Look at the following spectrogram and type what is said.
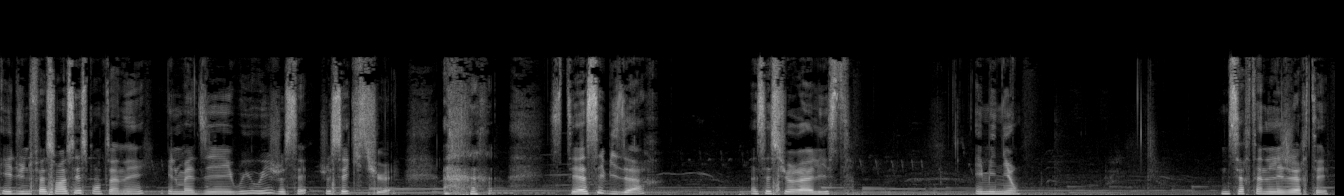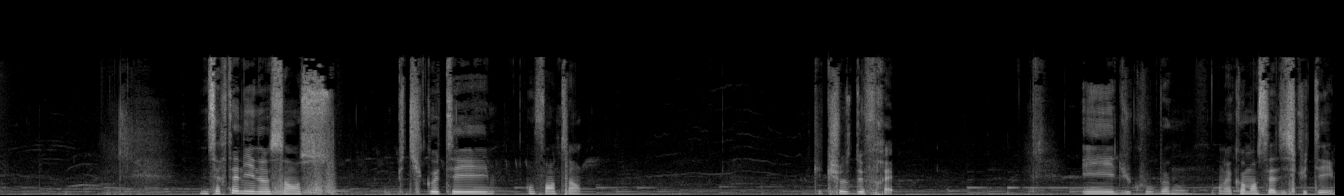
Et d'une façon assez spontanée, il m'a dit Oui, oui, je sais, je sais qui tu es. C'était assez bizarre, assez surréaliste et mignon une certaine légèreté. une certaine innocence, petit côté enfantin, quelque chose de frais. Et du coup, ben, on a commencé à discuter.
